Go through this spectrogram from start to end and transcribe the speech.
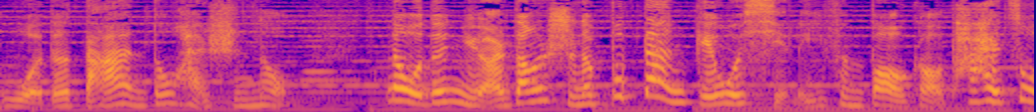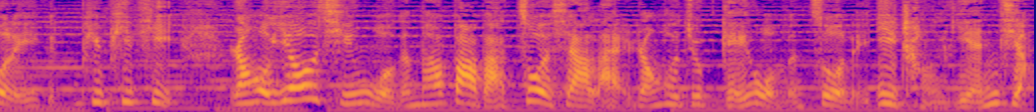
我的答案都还是 no。那我的女儿当时呢，不但给我写了一份报告，她还做了一个 PPT，然后邀请我跟她爸爸坐下来，然后就给我们做了一场演讲。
